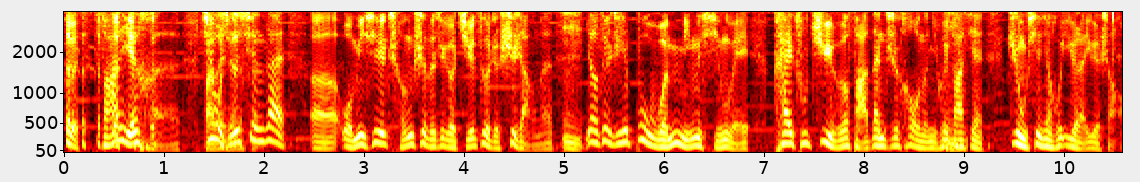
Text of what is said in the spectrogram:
对，罚的也狠。其实我觉得现在呃，我们一些城市的这个决策者、市长们，嗯要对这些不文明的行为开出巨额罚单之后呢，你会发现这种现象会越来越少。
